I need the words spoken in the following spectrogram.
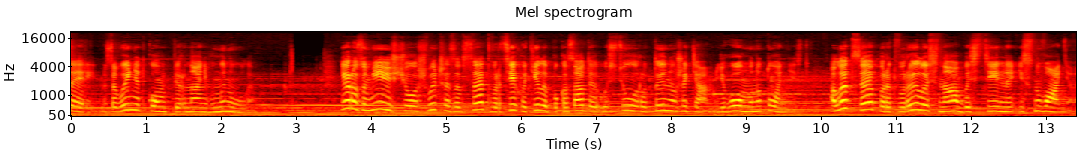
серій, за винятком пірнань в минуле. Я розумію, що швидше за все творці хотіли показати ось цю рутину життя, його монотонність, але це перетворилось на безцільне існування.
